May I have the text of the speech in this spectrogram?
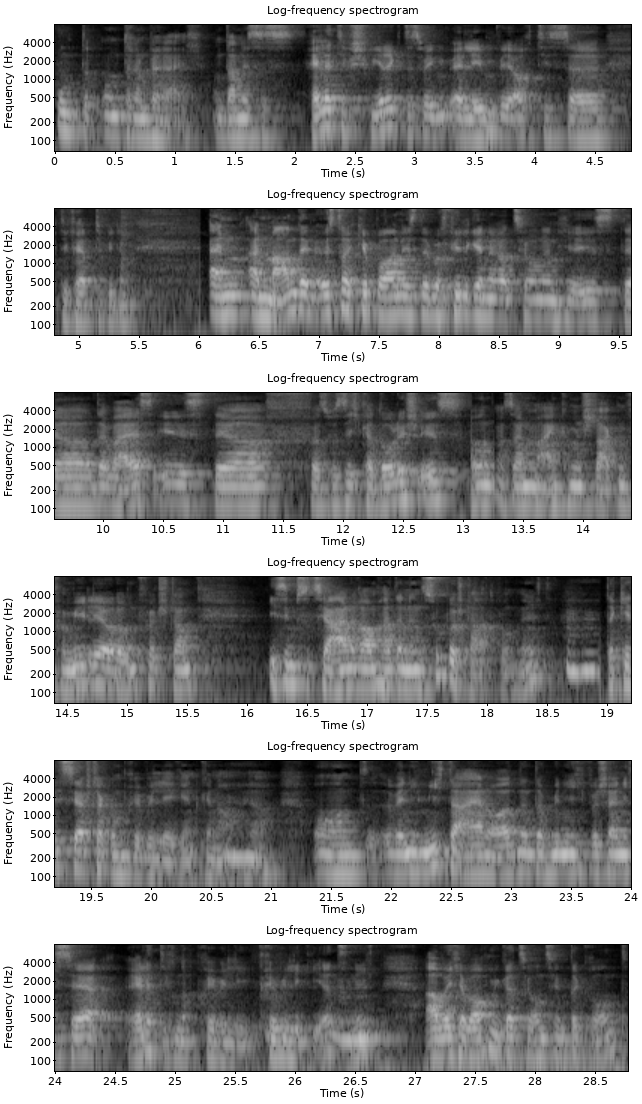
unter, unteren Bereich. Und dann ist es relativ schwierig, deswegen erleben wir auch diese die Färbdividende. Ein, ein Mann, der in Österreich geboren ist, der über viele Generationen hier ist, der, der weiß ist, der, was weiß ich, katholisch ist und aus einer einkommensstarken Familie oder Umfeld stammt, ist im sozialen Raum, hat einen super Startpunkt, nicht? Mhm. Da geht es sehr stark um Privilegien, genau, mhm. ja. Und wenn ich mich da einordne, dann bin ich wahrscheinlich sehr relativ noch privilegiert, mhm. nicht? Aber ich habe auch Migrationshintergrund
